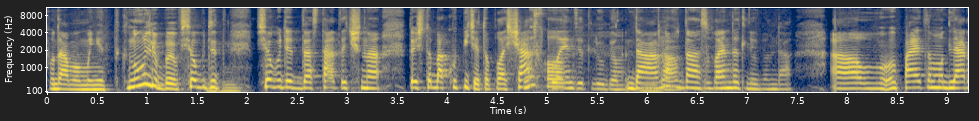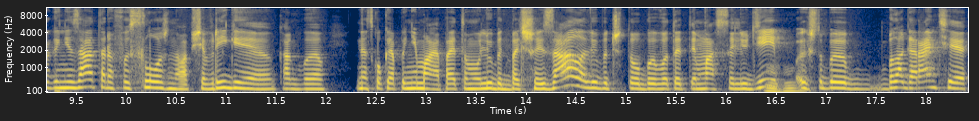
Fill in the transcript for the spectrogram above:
куда бы мы ни ткнули бы, все будет, угу. все будет достаточно. То есть, чтобы окупить эту площадку. Мы Splendid любим. Да, да. ну да, Splendid угу. любим, да. А, поэтому для организаторов и сложно вообще в Риге как бы насколько я понимаю, поэтому любят большие залы, любят, чтобы вот этой массы людей, угу. чтобы была гарантия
